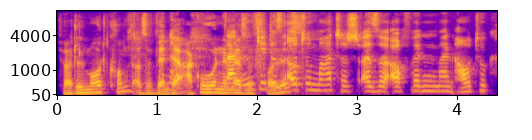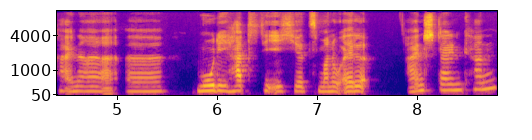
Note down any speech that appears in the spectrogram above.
Turtle Mode kommt, also wenn genau. der Akku nicht mehr so voll ist. Dann geht es automatisch. Also auch wenn mein Auto keine äh, Modi hat, die ich jetzt manuell einstellen kann,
